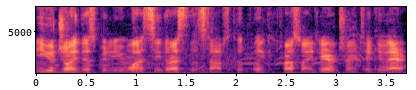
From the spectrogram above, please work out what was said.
you enjoyed this video and you want to see the rest of the stops, click the link across right here and try and take you there.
